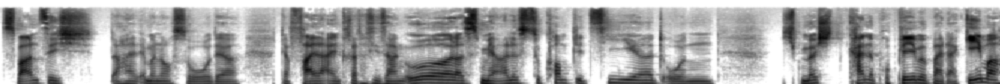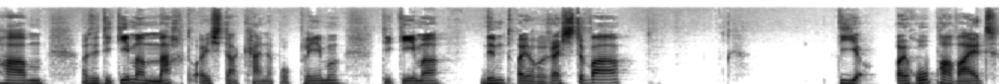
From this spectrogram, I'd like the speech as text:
20, da halt immer noch so der, der Fall eintritt, dass sie sagen, oh, das ist mir alles zu kompliziert und ich möchte keine Probleme bei der GEMA haben. Also die GEMA macht euch da keine Probleme. Die GEMA nimmt eure Rechte wahr, die europaweit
